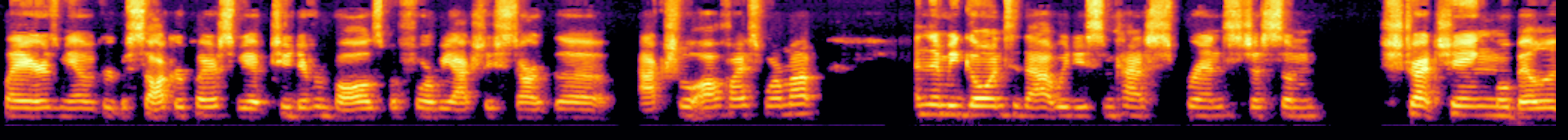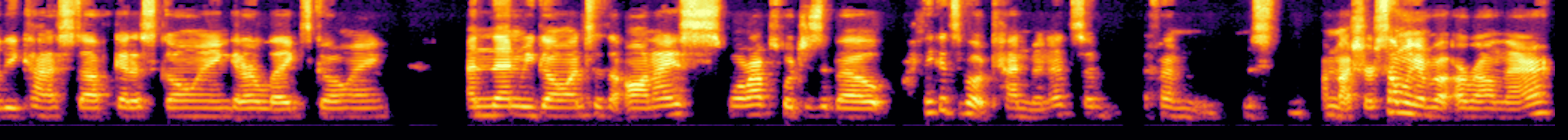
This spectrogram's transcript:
players. We have a group of soccer players. So we have two different balls before we actually start the actual off ice warm up, and then we go into that. We do some kind of sprints, just some stretching, mobility kind of stuff, get us going, get our legs going, and then we go into the on ice warm ups, which is about I think it's about ten minutes. If I'm I'm not sure, something about around there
